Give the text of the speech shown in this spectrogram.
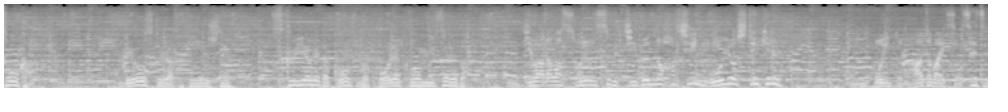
そうか。涼介が先乗りして作り上げたコースの攻略を見せれば。藤原はそれをすぐ自分の走りに応用していける。ピンポイントのアドバイスをせず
